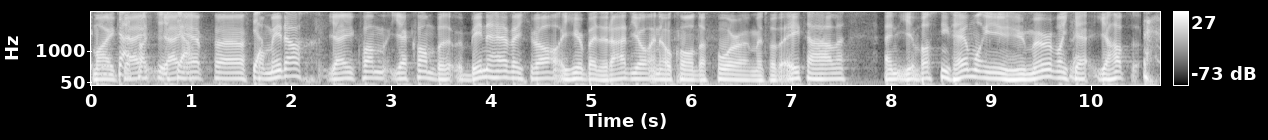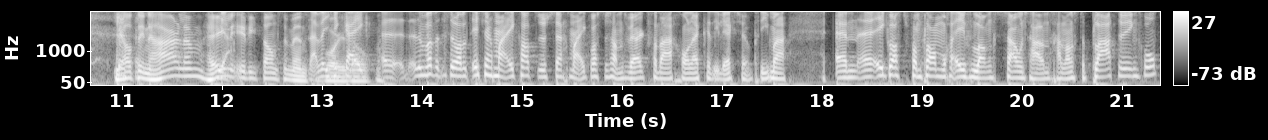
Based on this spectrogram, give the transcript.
Mike, jij, dus, jij ja. hebt eh, vanmiddag, jij kwam, jij kwam binnen, hè, weet je wel, hier bij de radio en ook al daarvoor eh, met wat eten halen. En je was niet helemaal in je humeur, want je, je, had, je had in Haarlem hele Ja. irritante mensen Nou, weet je, voor je kijk, lopen. eh, wat, het, wat het is, zeg maar, ik had dus, zeg maar, ik was dus aan het werk vandaag, gewoon lekker relaxen, prima. En eh, ik was van plan nog even langs Sounds halen te gaan, langs de platenwinkel.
